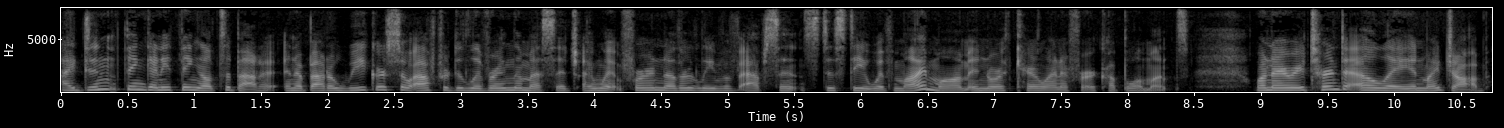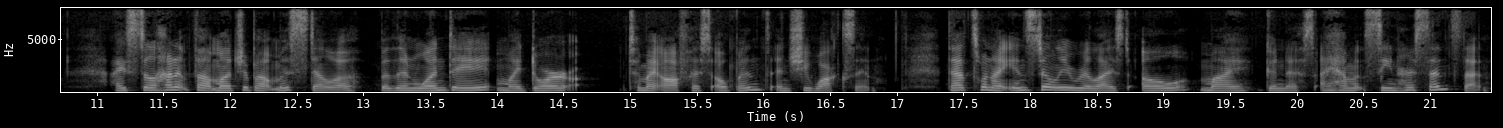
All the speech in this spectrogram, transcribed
I didn't think anything else about it, and about a week or so after delivering the message, I went for another leave of absence to stay with my mom in North Carolina for a couple of months. When I returned to LA in my job, I still hadn't thought much about Miss Stella, but then one day my door to my office opens and she walks in. That's when I instantly realized, oh my goodness, I haven't seen her since then.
